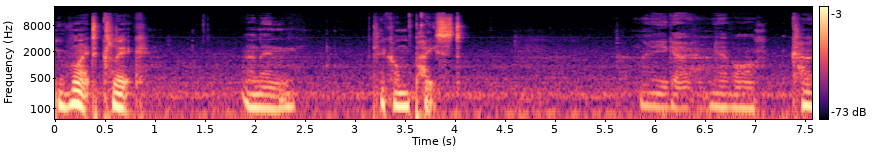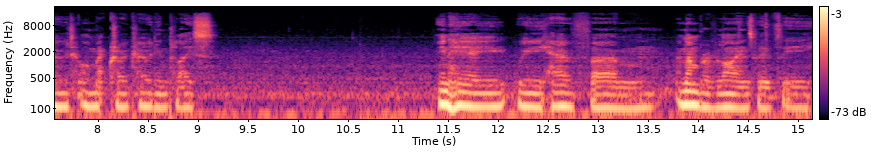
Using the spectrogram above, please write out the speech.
you right click and then click on paste. There you go, we have our code, our macro code in place. In here you, we have um, a number of lines with the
